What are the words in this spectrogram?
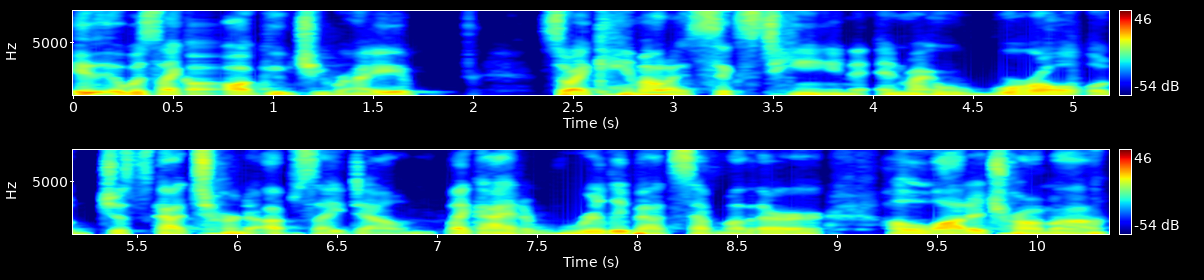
it, it was like all Gucci, right? So I came out at 16 and my world just got turned upside down. Like I had a really bad stepmother, a lot of trauma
